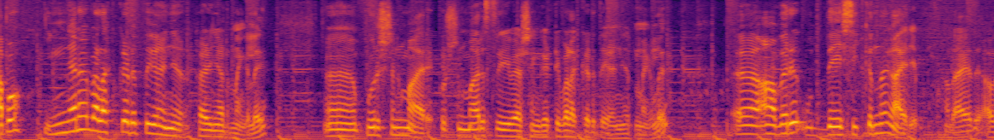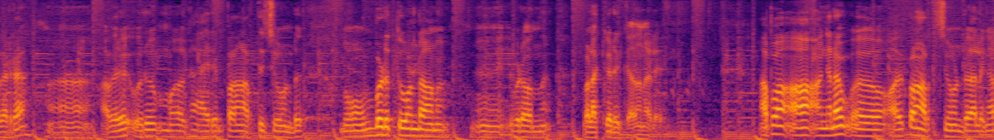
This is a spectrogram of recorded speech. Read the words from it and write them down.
അപ്പോൾ ഇങ്ങനെ വിളക്കെടുത്ത് കഴിഞ്ഞ് കഴിഞ്ഞിട്ടുണ്ടെങ്കിൽ പുരുഷന്മാർ പുരുഷന്മാർ സ്ത്രീ വേഷം കെട്ടി വിളക്കെടുത്ത് കഴിഞ്ഞിട്ടുണ്ടെങ്കിൽ അവർ ഉദ്ദേശിക്കുന്ന കാര്യം അതായത് അവരുടെ അവർ ഒരു കാര്യം പ്രാർത്ഥിച്ചുകൊണ്ട് നോമ്പെടുത്തുകൊണ്ടാണ് ഇവിടെ വന്ന് വിളക്കെടുക്കുക എന്നാലേ അപ്പോൾ അങ്ങനെ പ്രാർത്ഥിച്ചുകൊണ്ട് അല്ലെങ്കിൽ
